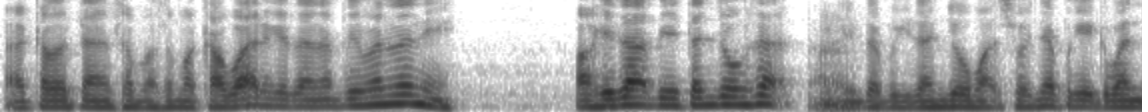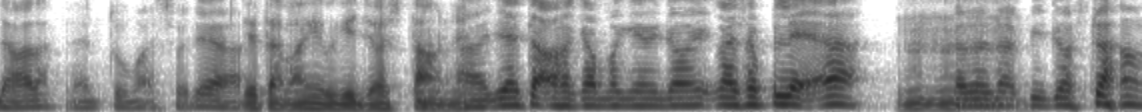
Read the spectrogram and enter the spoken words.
uh, kalau sama-sama kawan kata nak pergi mana ni? Ah kita nak pergi Tanjung Ustaz. Ah, kita pergi Tanjung maksudnya pergi ke bandar lah. Itu maksud dia. Dia tak panggil pergi Georgetown ya? Ah, dia tak akan panggil dia rasa pelik lah. Hmm. Kalau nak pergi Georgetown.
